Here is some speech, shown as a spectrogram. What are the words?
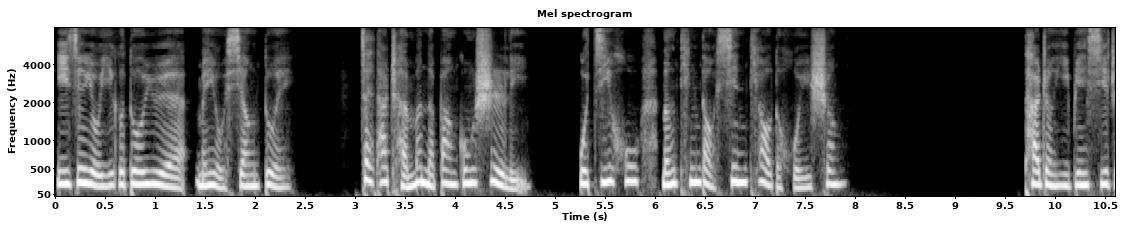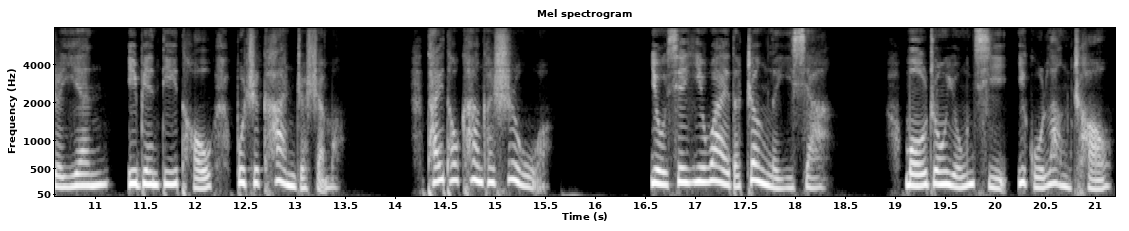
已经有一个多月没有相对，在他沉闷的办公室里。我几乎能听到心跳的回声。他正一边吸着烟，一边低头，不知看着什么。抬头看看是我，有些意外的怔了一下，眸中涌起一股浪潮，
